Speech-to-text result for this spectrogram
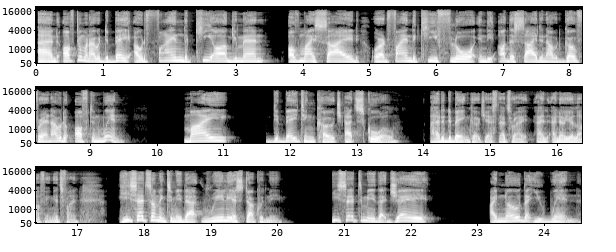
And often when I would debate, I would find the key argument, of my side, or I'd find the key flaw in the other side and I would go for it, and I would often win. My debating coach at school, I had a debating coach, yes, that's right. I, I know you're laughing, it's fine. He said something to me that really has stuck with me. He said to me that, Jay, I know that you win,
